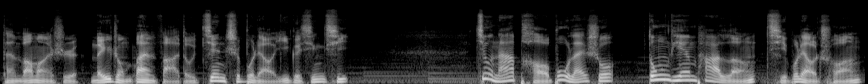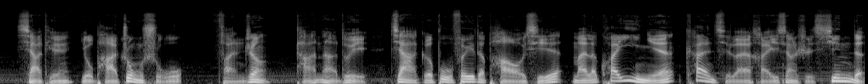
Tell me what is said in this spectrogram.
但往往是每种办法都坚持不了一个星期。就拿跑步来说，冬天怕冷起不了床，夏天又怕中暑，反正他那对。价格不菲的跑鞋买了快一年，看起来还像是新的。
